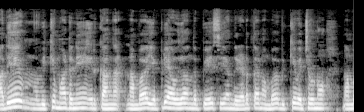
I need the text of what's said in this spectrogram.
அதே விற்க மாட்டேனே இருக்காங்க. நம்ம எப்படியாவது அந்த பேசி அந்த இடத்த நம்ம விற்க வச்சிடணும். நம்ம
